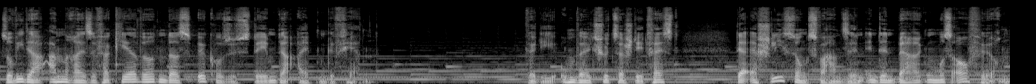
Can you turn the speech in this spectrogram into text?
sowie der Anreiseverkehr würden das Ökosystem der Alpen gefährden. Für die Umweltschützer steht fest, der Erschließungswahnsinn in den Bergen muss aufhören.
